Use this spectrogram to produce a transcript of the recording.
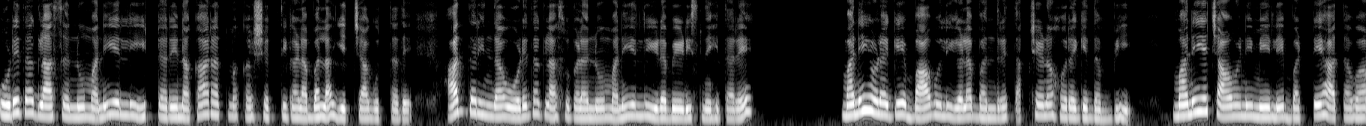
ಒಡೆದ ಗ್ಲಾಸನ್ನು ಮನೆಯಲ್ಲಿ ಇಟ್ಟರೆ ನಕಾರಾತ್ಮಕ ಶಕ್ತಿಗಳ ಬಲ ಹೆಚ್ಚಾಗುತ್ತದೆ. ಆದ್ದರಿಂದ ಒಡೆದ ಗ್ಲಾಸುಗಳನ್ನು ಮನೆಯಲ್ಲಿ ಇಡಬೇಡಿ ಸ್ನೇಹಿತರೆ. ಮನೆಯೊಳಗೆ ಬಾವಲಿಗಳ ಬಂದರೆ ತಕ್ಷಣ ಹೊರಗೆ ದಬ್ಬಿ. ಮನೆಯ ಚಾವಣಿ ಮೇಲೆ ಬಟ್ಟೆ ಅಥವಾ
